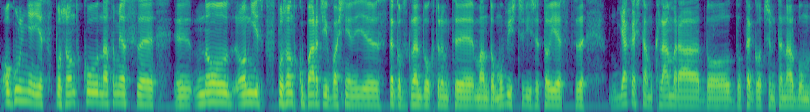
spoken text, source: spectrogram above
ogólnie jest w porządku, natomiast no, on jest w porządku bardziej właśnie z tego względu, o którym ty, Mando, mówisz, czyli że to jest jakaś tam klamra do, do tego, czym ten album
